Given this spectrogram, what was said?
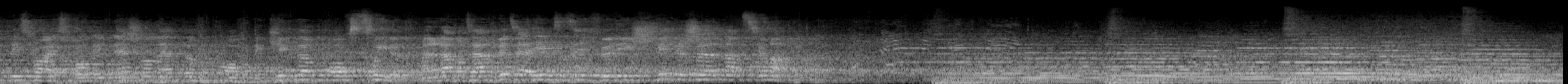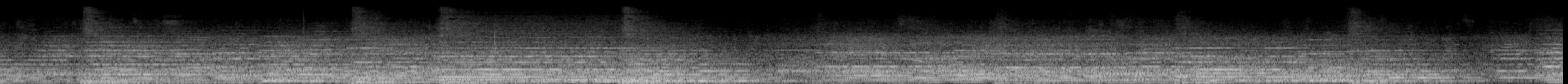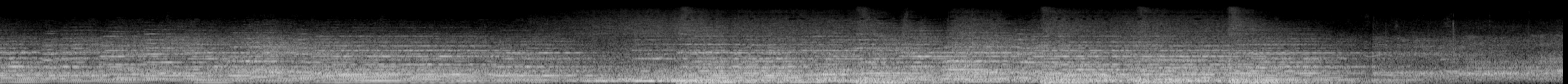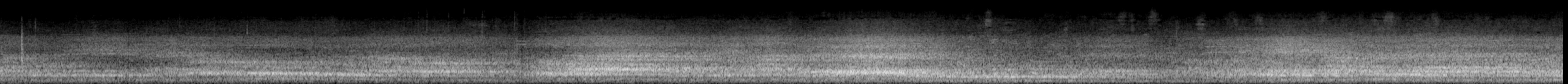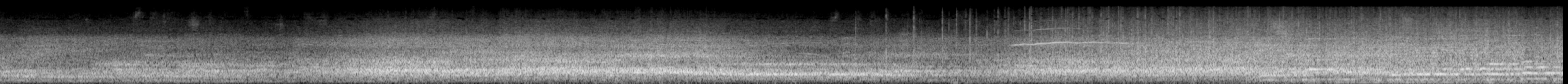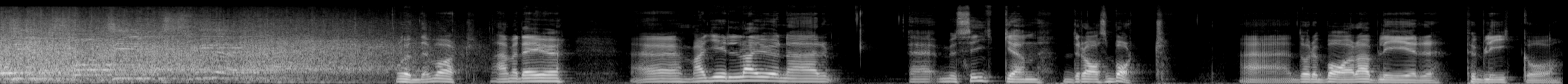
Underbart. Nej men det är ju... Eh, man gillar ju när eh, musiken dras bort. Eh, då det bara blir publik och,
